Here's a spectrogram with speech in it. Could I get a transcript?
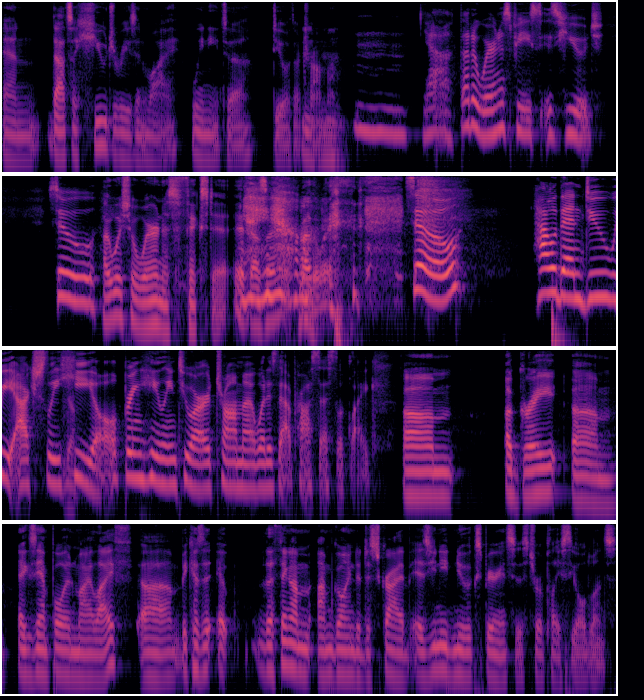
And that's a huge reason why we need to deal with our trauma. Mm-hmm. Mm-hmm. Yeah, that awareness piece is huge. So I wish awareness fixed it. It doesn't, by the way. so, how then do we actually yeah. heal, bring healing to our trauma? What does that process look like? Um, a great um, example in my life um, because it, it, the thing I'm, I'm going to describe is you need new experiences to replace the old ones.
